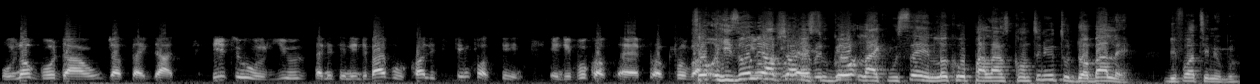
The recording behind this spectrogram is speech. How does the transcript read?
will not go down just like that. He too will use anything. In the Bible, we call it skin for skin. In the book of uh, Proverbs. So his only He will do option is to go, like we say in local parlance, continue to dobale before Tinubu.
